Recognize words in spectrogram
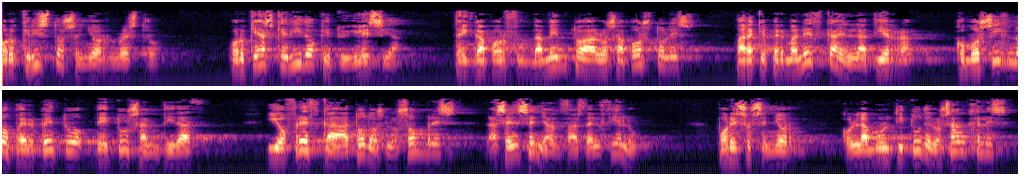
por Cristo Señor nuestro, porque has querido que tu Iglesia tenga por fundamento a los apóstoles para que permanezca en la tierra como signo perpetuo de tu santidad y ofrezca a todos los hombres las enseñanzas del cielo. Por eso, Señor, con la multitud de los ángeles,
